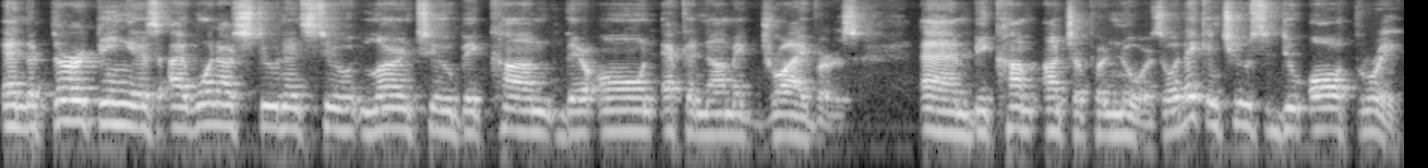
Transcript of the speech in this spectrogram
And the third thing is, I want our students to learn to become their own economic drivers and become entrepreneurs, or they can choose to do all three.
